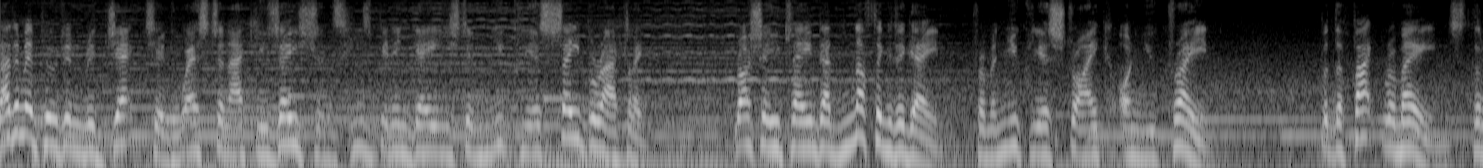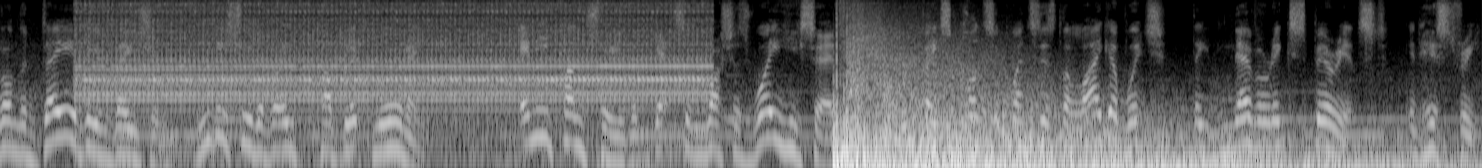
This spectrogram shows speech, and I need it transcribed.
Vladimir Putin rejected Western accusations he's been engaged in nuclear saber-rattling. Russia, he claimed, had nothing to gain from a nuclear strike on Ukraine. But the fact remains that on the day of the invasion, he'd issued a very public warning. Any country that gets in Russia's way, he said, would face consequences the like of which they'd never experienced in history.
